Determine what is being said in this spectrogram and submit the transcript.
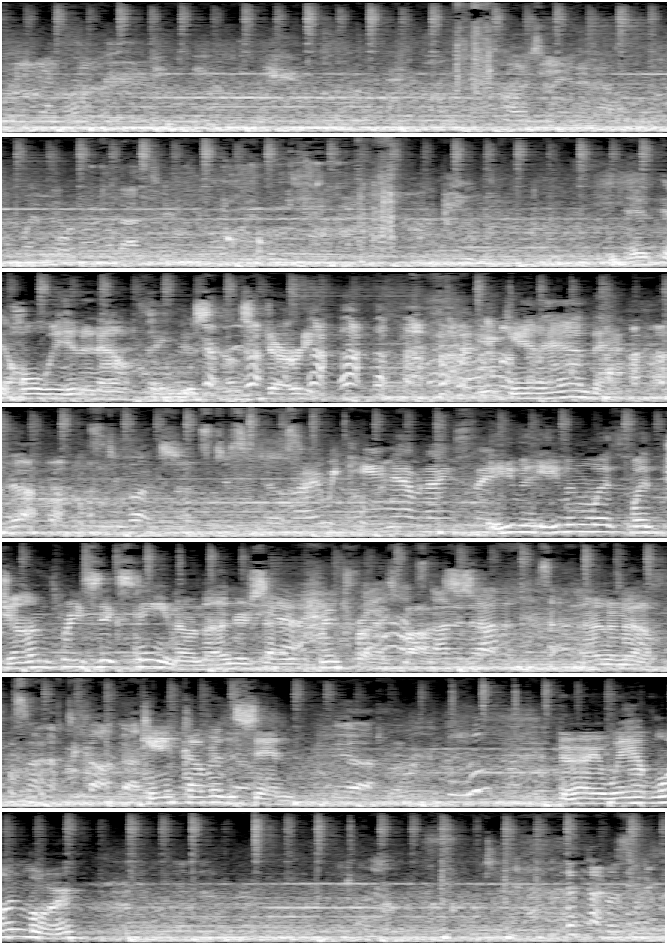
The, the whole in and out thing just sounds dirty. You can't have that. too. Yeah, that's too much. That's too suggestive. Why we can't have nice things? Even even with, with John three sixteen on the underside of the French fries Not box. enough. It's not enough. I don't know. It's not enough to combat. Can't cover the sin. Yeah. All right, we have one more. I was like,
